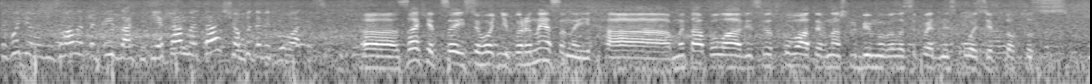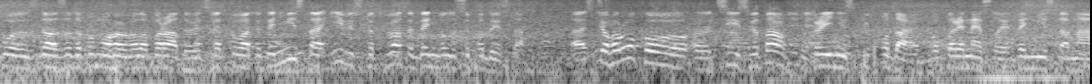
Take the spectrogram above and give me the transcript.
сьогодні організували такий захід. Яка мета, що буде відбуватися? Е, Захід цей сьогодні перенесений, а мета була відсвяткувати в наш любимий велосипедний спосіб, тобто за допомогою велопараду відсвяткувати День міста і відсвяткувати День велосипедиста. Е, З цього року е, ці свята в Україні співпадають, бо перенесли День міста на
